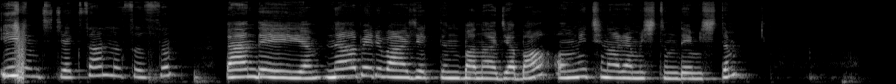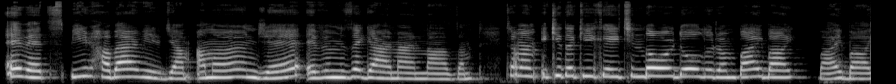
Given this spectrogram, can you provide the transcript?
İyiyim Çiçek sen nasılsın? Ben de iyiyim. Ne haberi verecektin bana acaba? Onun için aramıştın demiştim. Evet bir haber vereceğim ama önce evimize gelmen lazım. Tamam iki dakika içinde orada olurum. Bay bay. Bay bay.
